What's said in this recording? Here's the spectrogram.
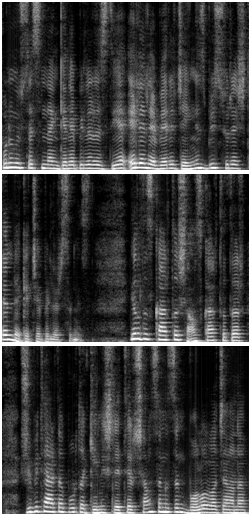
Bunun üstesinden gelebiliriz diye el ele vereceğiniz bir süreçten de geçebilirsiniz. Yıldız kartı şans kartıdır. Jüpiter de burada genişletir. Şansınızın bol olacağını,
